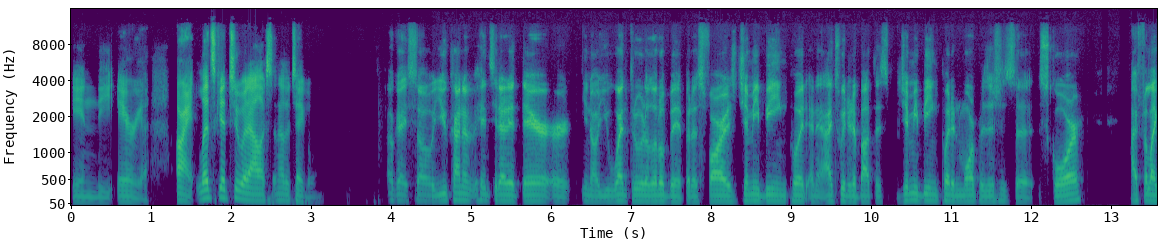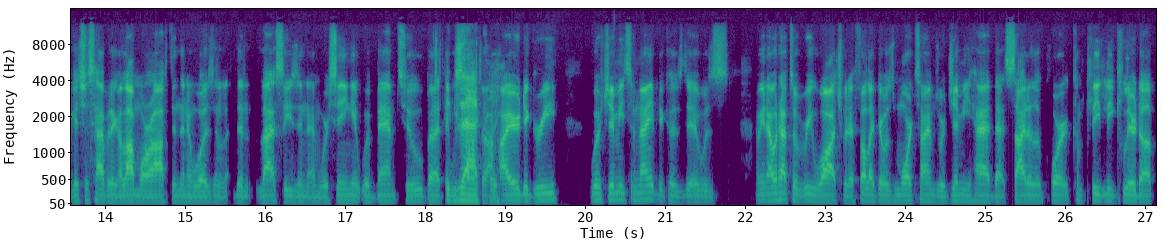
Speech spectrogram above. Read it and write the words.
in the area. All right, let's get to it, Alex. Another takeaway. Okay, so you kind of hinted at it there, or you know, you went through it a little bit, but as far as Jimmy being put, and I tweeted about this, Jimmy being put in more positions to score, I feel like it's just happening a lot more often than it was in the last season, and we're seeing it with Bam too. But I think exactly. to a higher degree with Jimmy tonight because it was. I mean, I would have to rewatch, but I felt like there was more times where Jimmy had that side of the court completely cleared up,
